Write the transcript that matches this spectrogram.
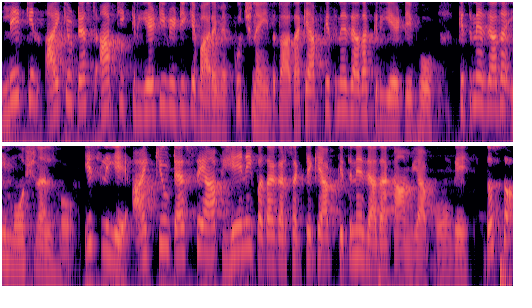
लेकिन आईक्यू टेस्ट आपकी क्रिएटिविटी के बारे में कुछ नहीं बताता कि आप कितने ज़्यादा क्रिएटिव हो, कितने ज़्यादा इमोशनल हो। इसलिए आईक्यू टेस्ट से आप ये नहीं पता कर सकते कि आप कितने ज़्यादा कामयाब होंगे। दोस्तों,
